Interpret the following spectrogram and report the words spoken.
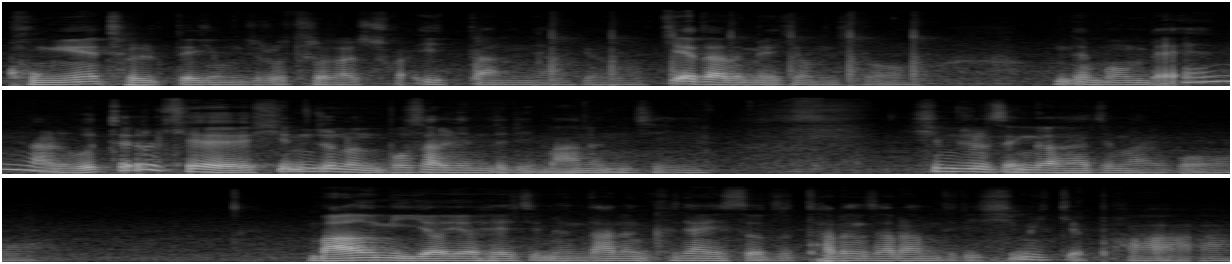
공의 절대 경지로 들어갈 수가 있다는 이야기요. 깨달음의 경지로. 근데 뭐 맨날 어째 그렇게 힘주는 보살님들이 많은지 힘줄 생각하지 말고 마음이 여여해지면 나는 그냥 있어도 다른 사람들이 힘있게 봐.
